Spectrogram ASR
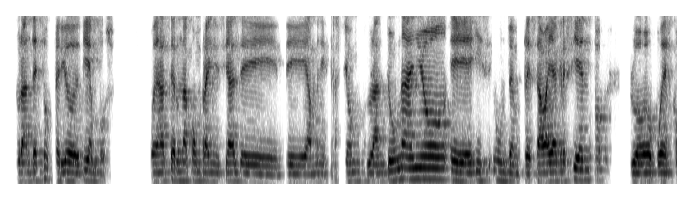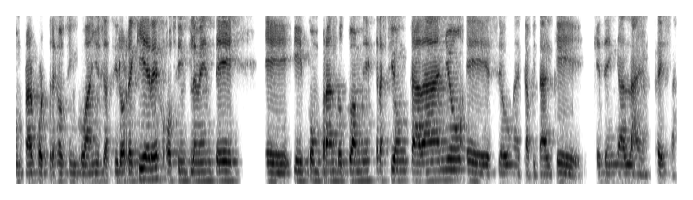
durante estos periodos de tiempos. Puedes hacer una compra inicial de, administración durante un año eh, y según tu empresa vaya creciendo, luego puedes comprar por tres o cinco años si así lo requieres o simplemente eh, ir comprando tu administración cada año eh, según el capital que, que tenga la empresa.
